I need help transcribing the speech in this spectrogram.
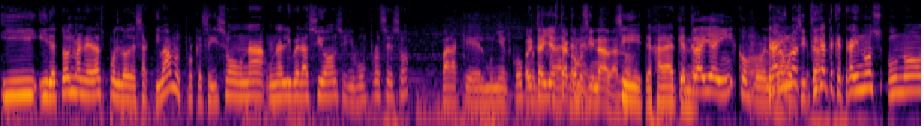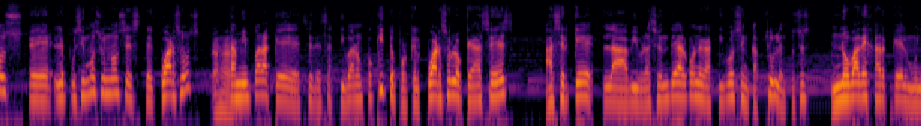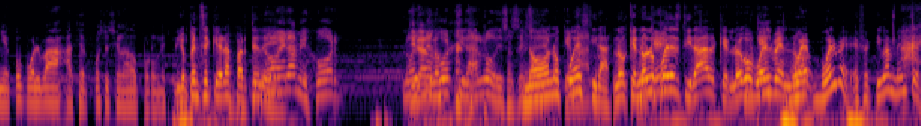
Y, y de todas maneras, pues lo desactivamos porque se hizo una, una liberación, se llevó un proceso para que el muñeco... pues, Ahorita ya de está como si nada, ¿no? Sí, dejara de ¿Qué tener. trae ahí como en Trae una bolsita? fíjate que trae unos, unos, eh, le pusimos unos este, cuarzos Ajá. también para que se desactivara un poquito, porque el cuarzo lo que hace es hacer que la vibración de algo negativo se encapsule, entonces no va a dejar que el muñeco vuelva a ser posesionado por un espíritu. Yo pensé que era parte de... No era mejor. No ¿Tirarlo? es mejor tirarlo, deshacerse. no, no puedes tirar. No, que ¿Por no lo puedes tirar, que luego vuelven, ¿no? Vuel- Vuelve, efectivamente.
